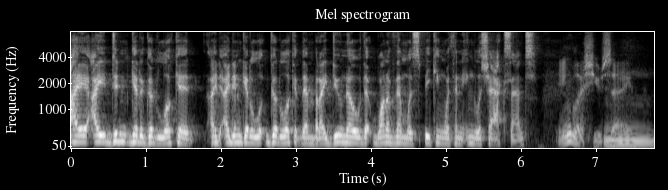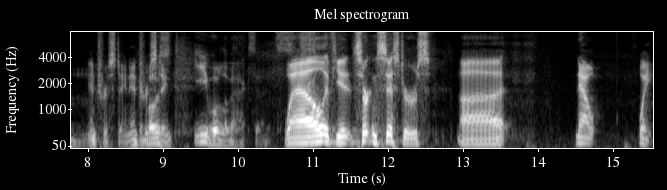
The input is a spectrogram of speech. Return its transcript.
I, I didn't get a good look at, I, I didn't get a look, good look at them, but I do know that one of them was speaking with an English accent. English, you say? Interesting, Most interesting. evil of accents. Well, if you certain sisters, uh, now, wait,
